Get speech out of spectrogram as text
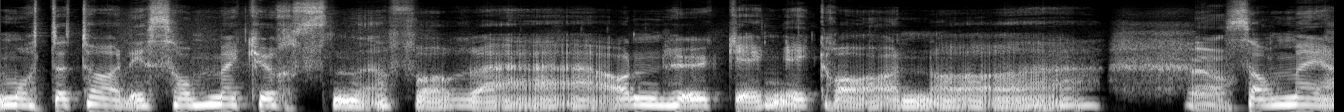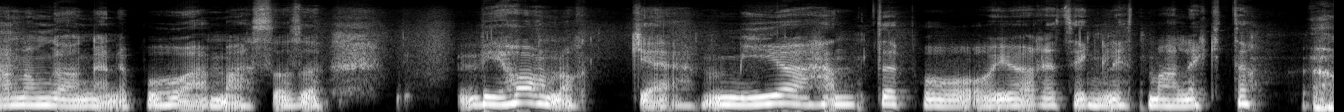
måtte ta de samme kursene for eh, andhuking i kran og eh, Ja. samme gjennomgangene på HMS. Altså, vi har nok eh, mye å hente på å gjøre ting litt mer likt, da. Ja.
